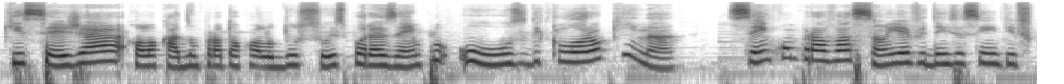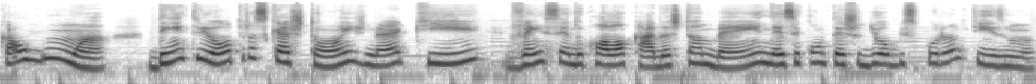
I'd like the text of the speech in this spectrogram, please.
que seja colocado no protocolo do SUS, por exemplo, o uso de cloroquina, sem comprovação e evidência científica alguma, dentre outras questões, né, que vêm sendo colocadas também nesse contexto de obscurantismo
